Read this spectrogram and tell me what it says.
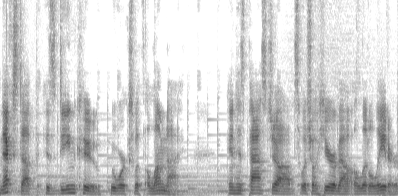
Next up is Dean Koo, who works with alumni. In his past jobs, which I'll hear about a little later,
